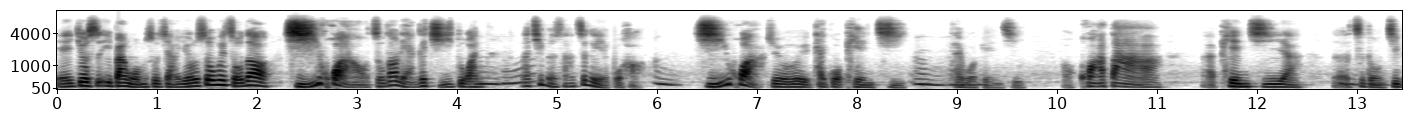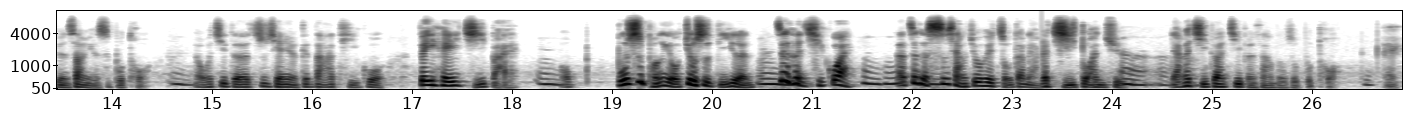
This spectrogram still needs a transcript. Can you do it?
也就是一般我们所讲，有的时候会走到极化哦，走到两个极端，嗯、那基本上这个也不好。嗯，极化就会太过偏激，嗯，太过偏激，哦，夸大啊，呃，偏激呀，啊，呃，这种基本上也是不妥。嗯，我记得之前有跟大家提过，非黑即白，嗯，哦，不是朋友就是敌人，嗯，这个很奇怪，嗯哼，那这个思想就会走到两个极端去，嗯嗯，两个极端基本上都是不妥，对，哎。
